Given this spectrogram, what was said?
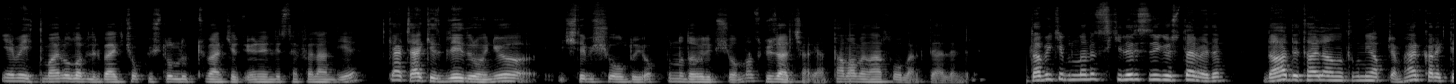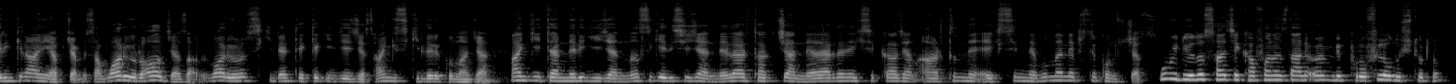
yeme ihtimali olabilir. Belki çok güçlü olur tüm herkes yönelirse falan diye. Gerçi herkes Blader oynuyor. İşte bir şey olduğu yok. Bunda da öyle bir şey olmaz. Güzel çar yani. Tamamen artı olarak değerlendirilir. Tabii ki bunların skill'leri size göstermedim. Daha detaylı anlatımını yapacağım. Her karakterinkini aynı yapacağım. Mesela Warrior'u alacağız abi. Warrior'un skill'lerini tek tek inceleyeceğiz. Hangi skill'leri kullanacaksın? Hangi itemleri giyeceksin? Nasıl gelişeceksin? Neler takacaksın? Nelerden eksik kalacaksın? Artın ne? Eksin ne? Bunların hepsini konuşacağız. Bu videoda sadece kafanızda hani ön bir profil oluşturdum.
